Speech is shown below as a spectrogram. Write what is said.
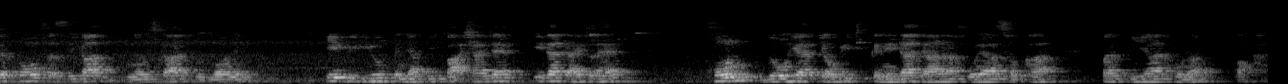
ਤਰਫੋਂ ਸਤਿ ਸ੍ਰੀ ਅਕਾਲ, ਨਮਸਕਾਰ ਗੁੱਡ ਮਾਰਨਿੰਗ ਇਹ ਵੀਡੀਓ ਪੰਜਾਬੀ ਭਾਸ਼ਾ 'ਚ ਹੈ, ਇਹਦਾ ਟਾਈਟਲ ਹੈ, ਹੁਣ 2024 'ਚ ਕੈਨੇਡਾ ਜਾਣਾ ਹੋਇਆ ਸੌਖਾ, ਪਰ ਪੀਆਰ ਹੋਣਾ ਔਖਾ।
